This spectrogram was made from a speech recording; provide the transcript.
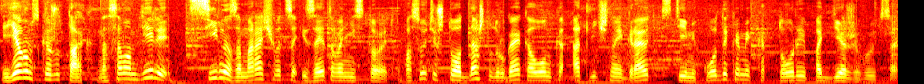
И я вам скажу так, на самом деле сильно заморачиваться из-за этого не стоит. По сути, что одна, что другая колонка отлично играют с теми кодеками, которые поддерживаются.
